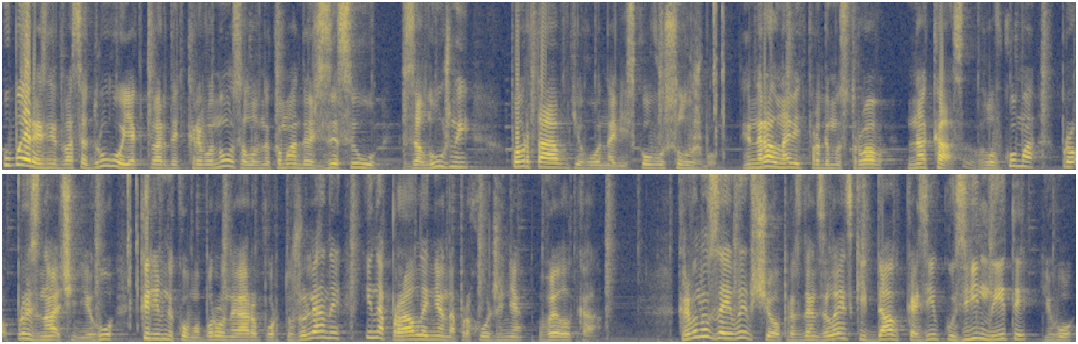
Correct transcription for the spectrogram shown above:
У березні 22-го, як твердить Кривонос, головнокомандувач ЗСУ Залужний повертав його на військову службу. Генерал навіть продемонстрував наказ головкома про призначення його керівником оборони аеропорту Жуляни і направлення на проходження ВЛК. Кривонос заявив, що президент Зеленський дав вказівку звільнити його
